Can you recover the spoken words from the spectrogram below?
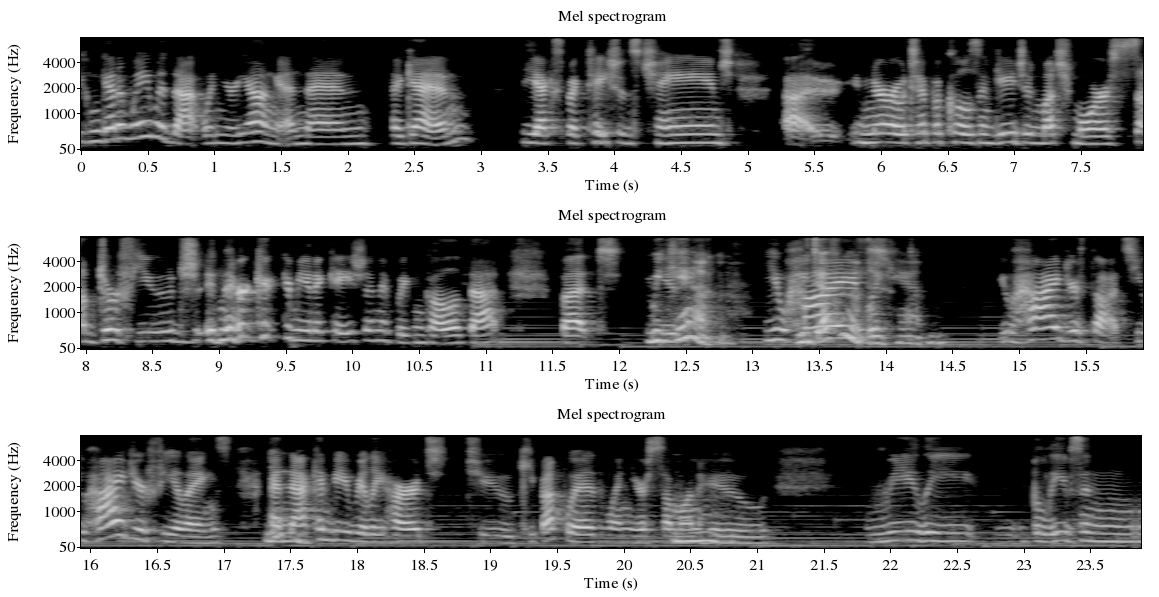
You can get away with that when you're young, and then again, the expectations change uh, neurotypicals engage in much more subterfuge in their communication, if we can call it that. But we you, can. You hide, we definitely can. You hide your thoughts, you hide your feelings, yeah. and that can be really hard to keep up with when you're someone mm-hmm. who really believes in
